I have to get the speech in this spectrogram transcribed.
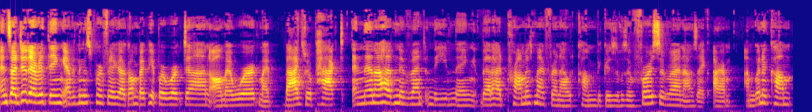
And so I did everything. Everything was perfect. I got my paperwork done, all my work, my bags were packed. And then I had an event in the evening that I had promised my friend I would come because it was her first event. I was like, I'm, I'm going to come.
